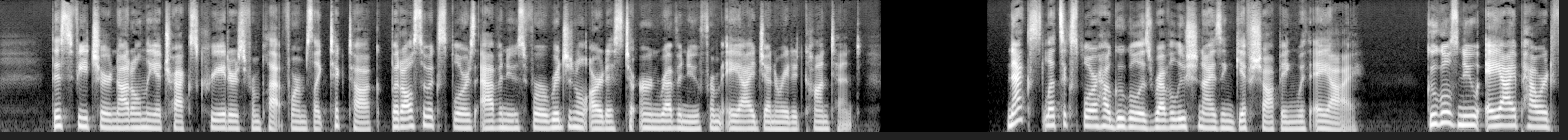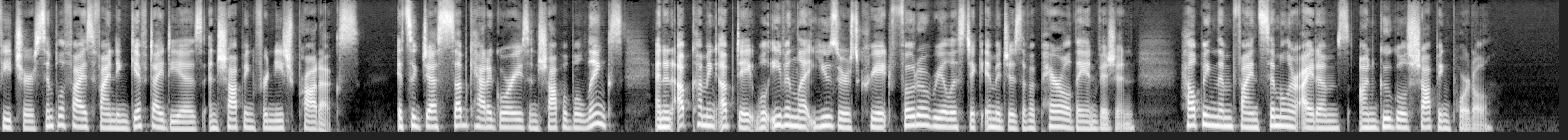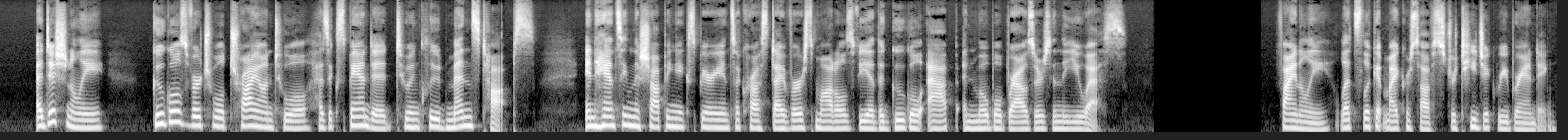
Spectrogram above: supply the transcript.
This feature not only attracts creators from platforms like TikTok, but also explores avenues for original artists to earn revenue from AI generated content. Next, let's explore how Google is revolutionizing gift shopping with AI. Google's new AI powered feature simplifies finding gift ideas and shopping for niche products. It suggests subcategories and shoppable links, and an upcoming update will even let users create photorealistic images of apparel they envision, helping them find similar items on Google's shopping portal. Additionally, Google's virtual try on tool has expanded to include men's tops, enhancing the shopping experience across diverse models via the Google app and mobile browsers in the US. Finally, let's look at Microsoft's strategic rebranding.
